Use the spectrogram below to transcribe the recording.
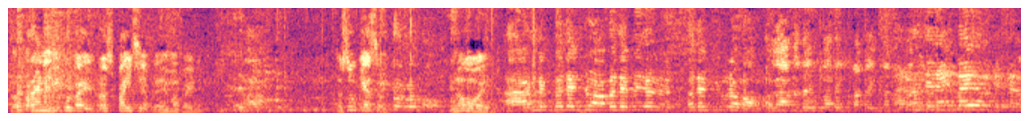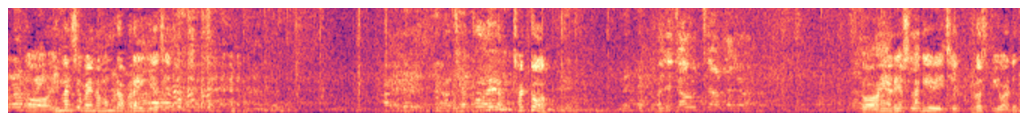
તો પરાણે વિપુલભાઈ રસ પાઈ છે આપણે એમાં ભાઈને. તો શું કહેશો? ન હોય. તો હિમાંશુભાઈના મમરા ભરાઈ ગયા છે. છઠ્ઠો તો અહીંયા રેસ લાગી રહી છે રસ પીવાની.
